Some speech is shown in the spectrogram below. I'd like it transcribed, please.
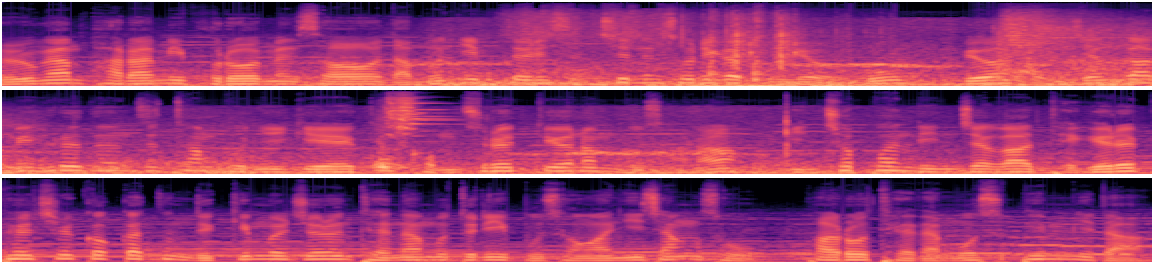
조용한 바람이 불어오면서 나뭇잎들이 스치는 소리가 들려오고 묘한 긴장감이 흐르는 듯한 분위기에 꼭 검술에 뛰어난 무사나 민첩한 닌자가 대결을 펼칠 것 같은 느낌을 주는 대나무들이 무성한 이 장소 바로 대나무 숲입니다.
